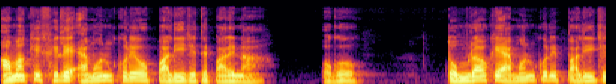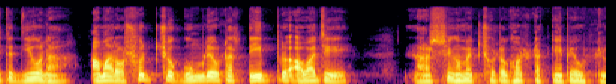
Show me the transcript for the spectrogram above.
আমাকে ফেলে এমন করে ও পালিয়ে যেতে পারে না। ওগো তোমরা ওকে এমন করে পালিয়ে যেতে দিও না। আমার অসহ্য, গুমড়ে ওঠার তীব্র আওয়াজে নার্সিংহোমের ছোট ঘরটা কেঁপে উঠল।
